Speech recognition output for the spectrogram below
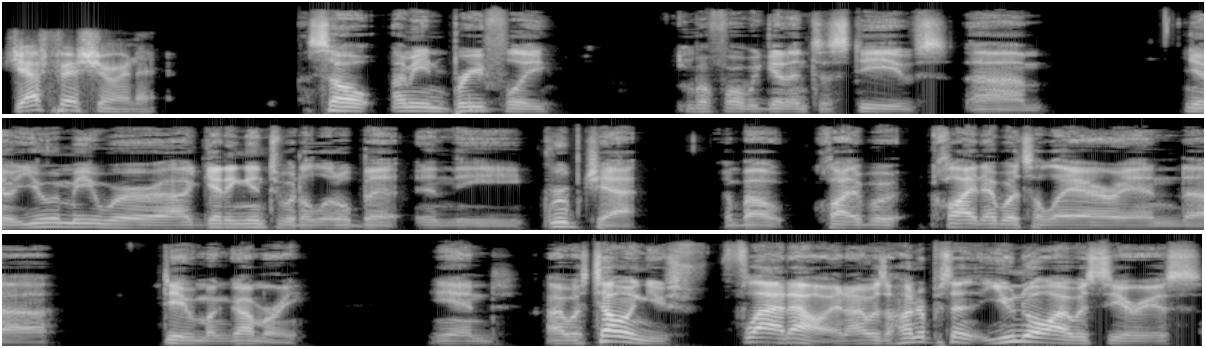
Jeff Fisher in it. So, I mean, briefly, before we get into Steve's, um, you know, you and me were uh, getting into it a little bit in the group chat about Clyde, Clyde Edwards Helaire and uh, David Montgomery. And I was telling you flat out, and I was 100%, you know, I was serious,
